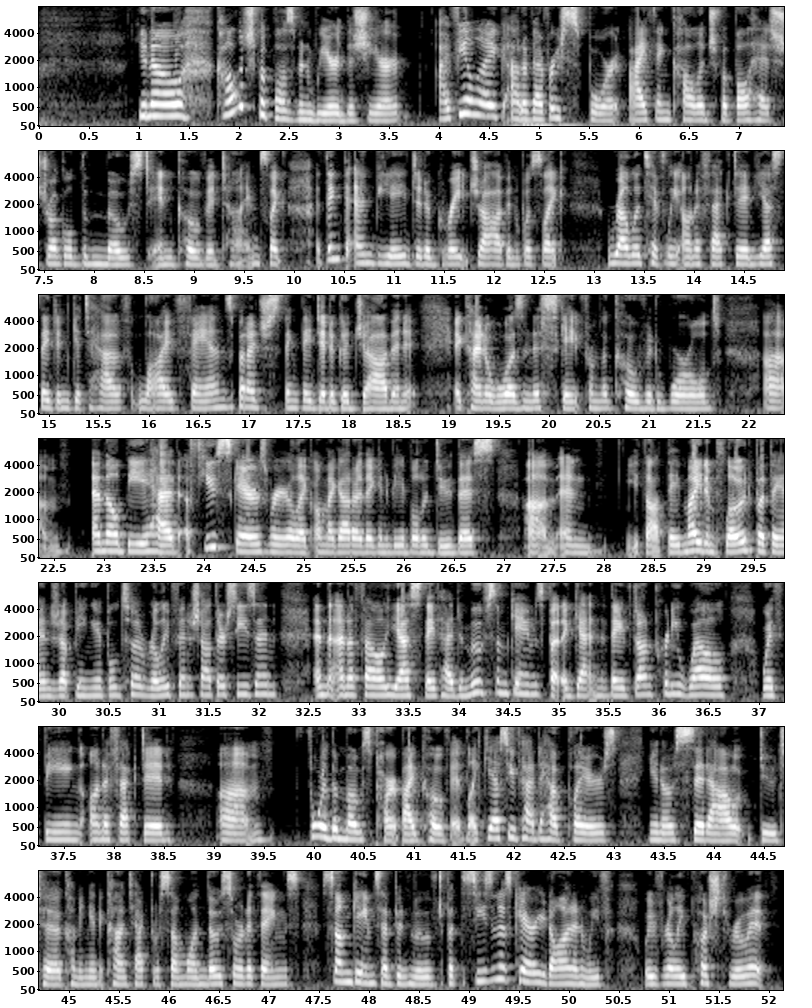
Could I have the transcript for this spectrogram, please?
You know, college football's been weird this year. I feel like out of every sport, I think college football has struggled the most in COVID times. Like, I think the NBA did a great job and was like relatively unaffected. Yes, they didn't get to have live fans, but I just think they did a good job and it, it kind of was an escape from the COVID world. Um, MLB had a few scares where you're like, oh my God, are they going to be able to do this? Um, and you thought they might implode, but they ended up being able to really finish out their season. And the NFL, yes, they've had to move some games, but again, they've done pretty well with being unaffected. Um, for the most part by COVID. Like, yes, you've had to have players, you know, sit out due to coming into contact with someone, those sort of things. Some games have been moved, but the season has carried on and we've we've really pushed through it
